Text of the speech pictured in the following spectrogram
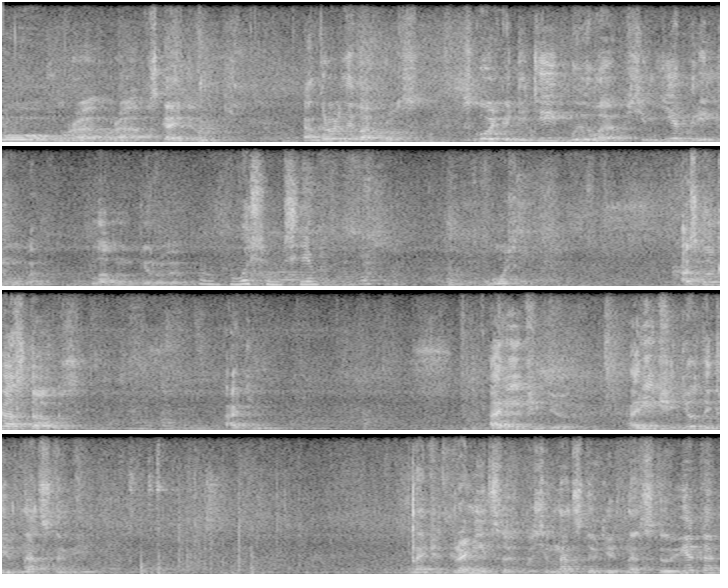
О, ура, ура, опускайте руки. Контрольный вопрос. Сколько детей было в семье Гринева, главного героя? Восемь, семь. Восемь. А сколько осталось? Один. А речь идет? А речь идет о 19 веке. Значит, граница 18-19 века,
